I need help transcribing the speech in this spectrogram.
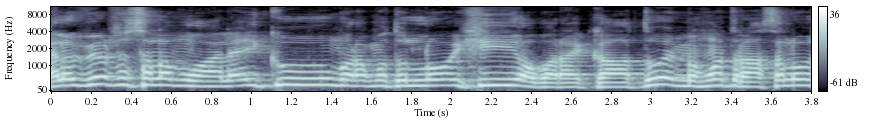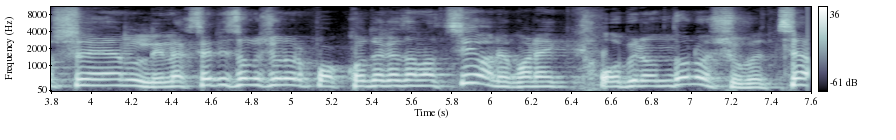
হ্যালো ভিউয়ার্স আসসালামু আলাইকুম রহমতুল্লাহি ওবারাকাতু আমি মোহাম্মদ রাসাল হোসেন লিনাক্স সিটি সলিউশনের পক্ষ থেকে জানাচ্ছি অনেক অনেক অভিনন্দন ও শুভেচ্ছা।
